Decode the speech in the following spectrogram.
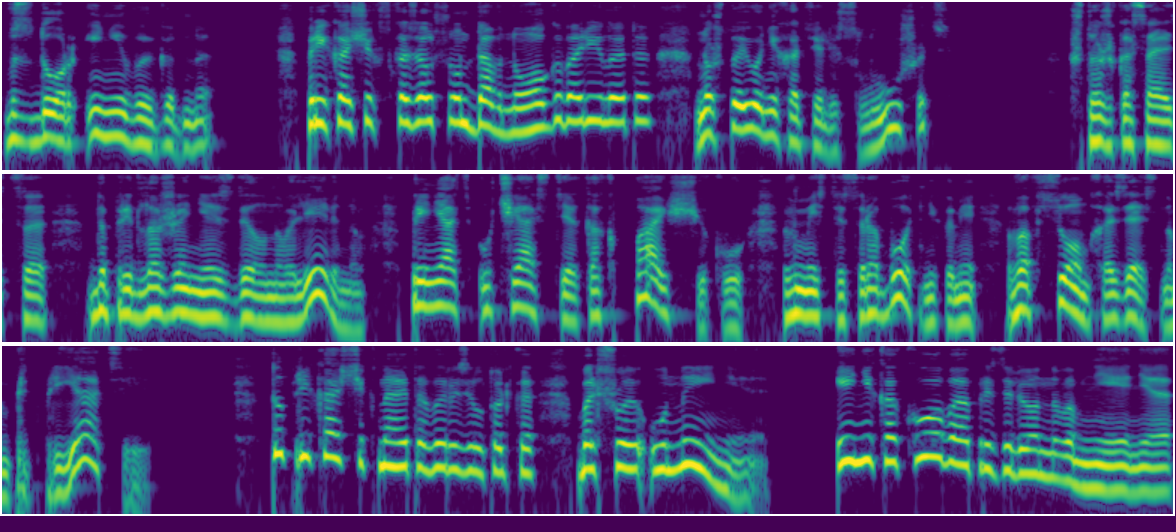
вздор и невыгодно. Приказчик сказал, что он давно говорил это, но что его не хотели слушать. Что же касается до предложения, сделанного Левиным, принять участие как пайщику вместе с работниками во всем хозяйственном предприятии, то приказчик на это выразил только большое уныние и никакого определенного мнения,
